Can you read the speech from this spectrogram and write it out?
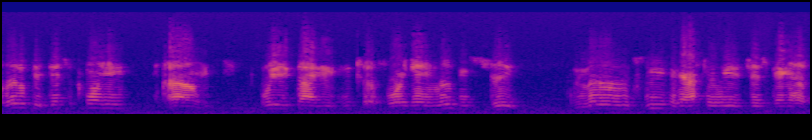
a little bit disappointing. Um, we had gotten into a four-game losing streak in the middle of the season after we had just been up.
